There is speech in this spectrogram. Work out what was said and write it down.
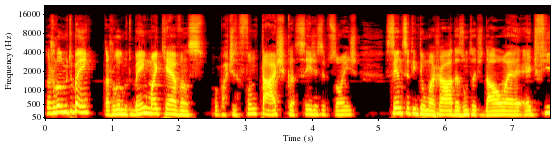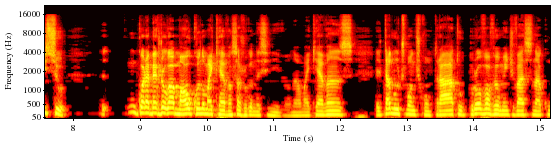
Tá jogando muito bem, tá jogando muito bem. O Mike Evans, uma partida fantástica, seis recepções, 171 jardas, um touchdown. É, é difícil um quarterback jogar mal quando o Mike Evans tá jogando nesse nível, né? O Mike Evans, ele tá no último ano de contrato, provavelmente vai assinar com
